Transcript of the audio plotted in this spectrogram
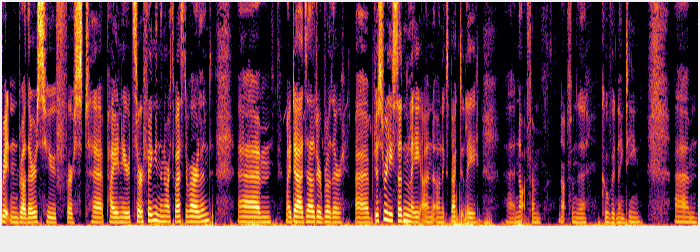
Britton brothers who first uh, pioneered surfing in the northwest of Ireland. Um, my dad's elder brother, uh, just really suddenly and unexpectedly, uh, not from not from the COVID nineteen. Um,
